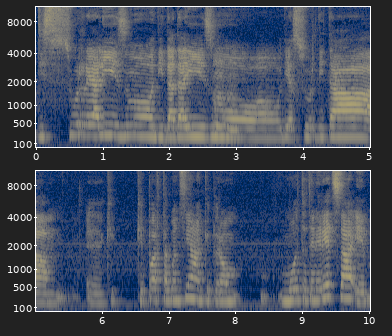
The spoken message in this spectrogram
di surrealismo, di dadaismo, di assurdità eh, che, che porta con sé anche però molta tenerezza e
